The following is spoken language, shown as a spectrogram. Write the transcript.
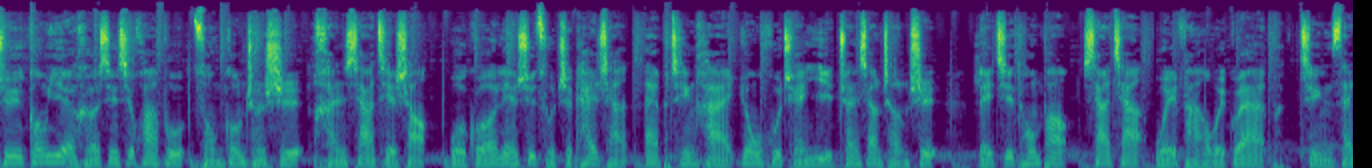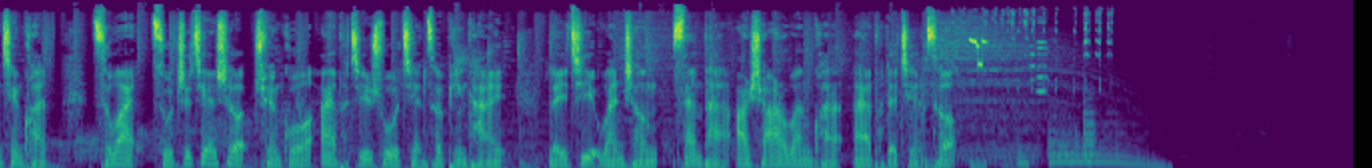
据工业和信息化部总工程师韩夏介绍我国连续组织开展 app 侵害用户权益专项整治累计通报下架违法违规 app 近三千款。此外组织建设全国 app 技术检测平台累计完成三百二十二万款 app 的检测。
